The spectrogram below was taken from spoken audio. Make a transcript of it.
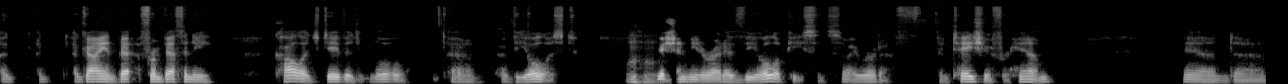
a, a guy in Be- from Bethany College, David Lowell, uh, a violist, mm-hmm. commissioned me to write a viola piece, and so I wrote a fantasia for him. And uh,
